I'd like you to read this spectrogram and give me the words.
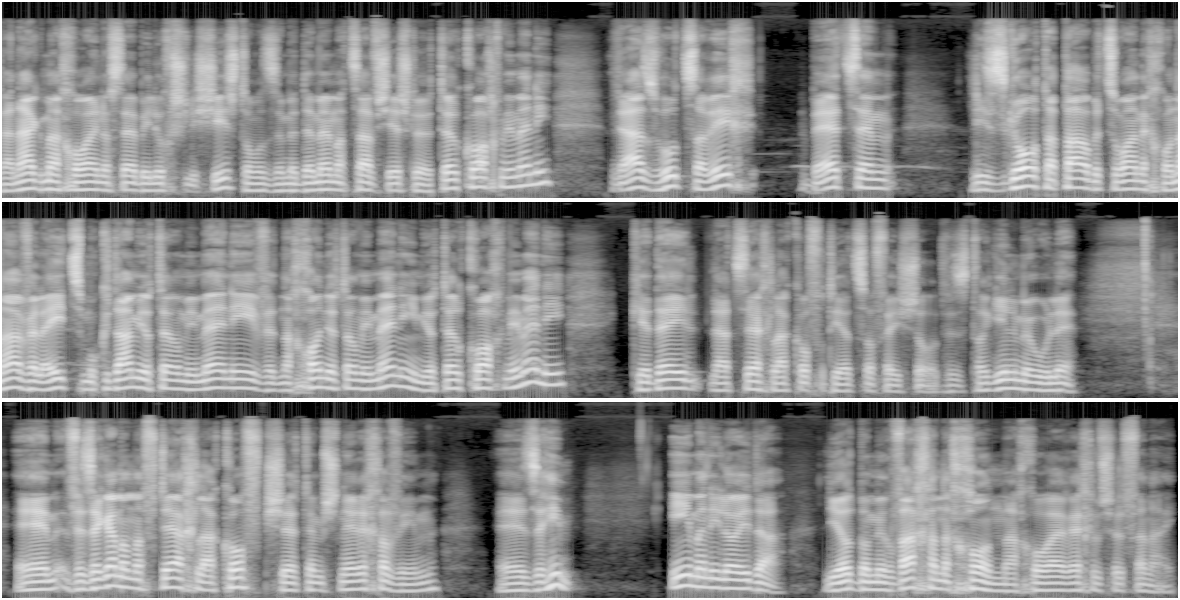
והנהג מאחוריי נוסע בהילוך שלישי, זאת אומרת, זה מדמה מצב שיש לו יותר כוח ממני, ואז הוא צריך בעצם לסגור את הפער בצורה נכונה ולהאיץ מוקדם יותר ממני ונכון יותר ממני, עם יותר כוח ממני, כדי להצליח לעקוף אותי עד סוף הישורת, וזה תרגיל מעולה. אמ, וזה גם המפתח לעקוף כשאתם שני רכבים אה, זהים. אם אני לא אדע להיות במרווח הנכון מאחורי הרכב שלפניי,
